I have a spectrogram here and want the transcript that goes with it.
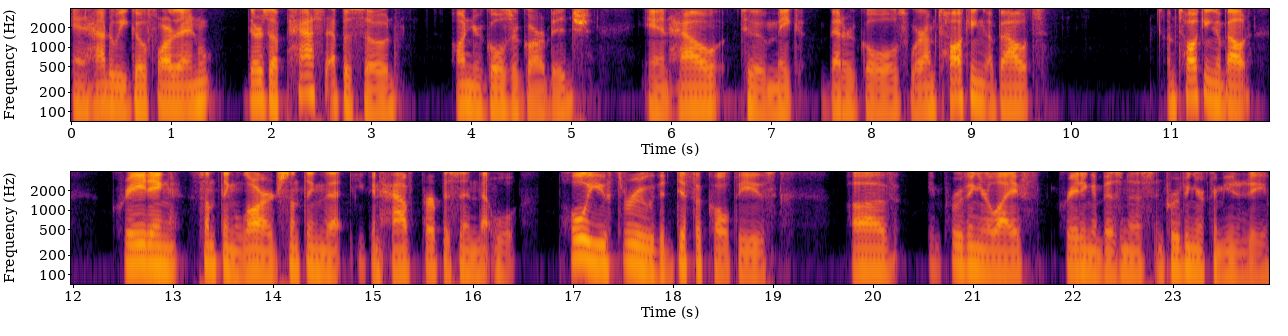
And how do we go farther? And there's a past episode on your goals are garbage and how to make better goals where I'm talking about I'm talking about creating something large, something that you can have purpose in that will pull you through the difficulties of improving your life, creating a business, improving your community.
